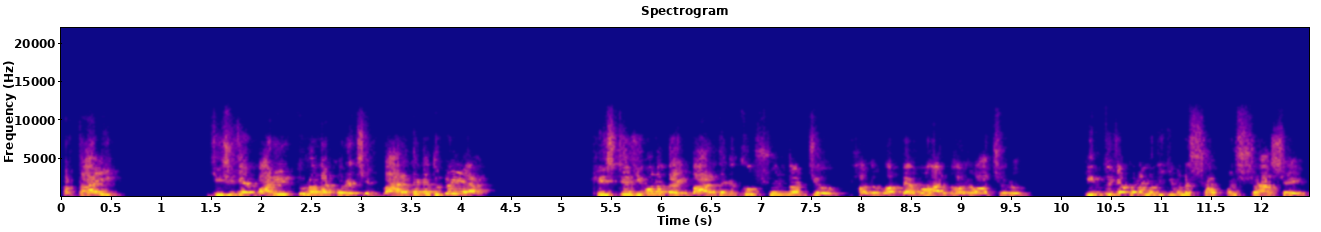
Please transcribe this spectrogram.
আর তাই যিশু যে বাড়ির তুলনা করেছেন, বাইরে থেকে দুটোই এক। খ্রিস্টীয় জীবনও তাই, বাইরে থেকে খুব সৌন্দর্য, ভালো ব্যবহার, ভালো আচরণ। কিন্তু যখন আমাদের জীবনে সমস্যা আসে,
